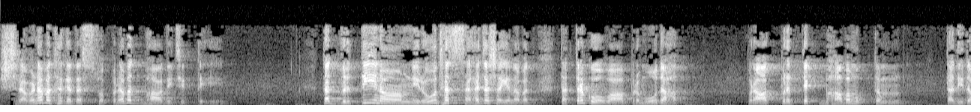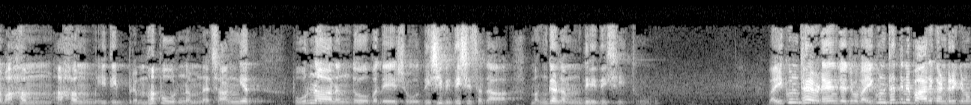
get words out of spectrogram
ശ്രവണപഥഗത സ്വപ്നവദ്ഭാതി ചിത്തേ തദ്വൃത്തീനാം നിരോധ സഹജശയനവത് തത്ര കോവാ പ്രമോദ പ്രാക്പ്രത്യക് ഭാവമുക്തം തദിദമഹം അഹം ഇതി ബ്രഹ്മപൂർണം നാന്യത് പൂർണാനന്ദോപദേശോ ദിശി വിദിശി സദാ മംഗളം ദേദിശീതു. വൈകുണ്ഠം എവിടെയെന്ന് ചോദിച്ചപ്പോ വൈകുണ്ഠത്തിനെ ഇപ്പൊ ആര് കണ്ടിരിക്കണു?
